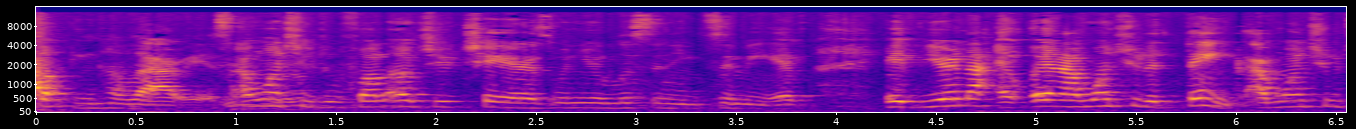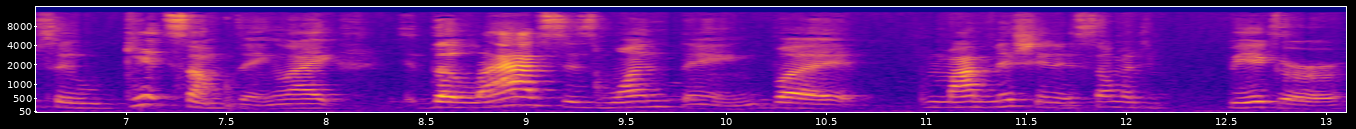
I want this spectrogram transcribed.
fucking hilarious. I want you to fall out your chairs when you're listening to me. If if you're not, and I want you to think. I want you to get something. Like the laughs is one thing, but my mission is so much bigger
